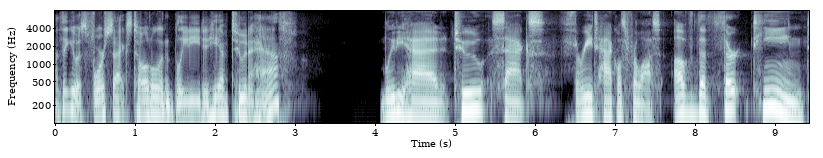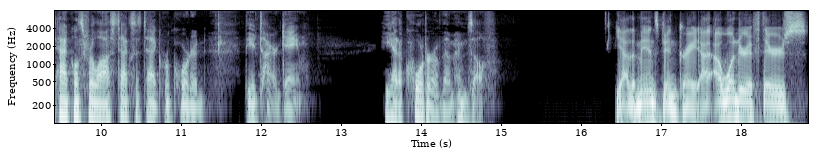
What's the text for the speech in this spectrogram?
I think it was four sacks total, and Blidi did he have two and a half? Blidi had two sacks, three tackles for loss. Of the 13 tackles for loss Texas Tech recorded the entire game, he had a quarter of them himself. Yeah, the man's been great. I, I wonder if there's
